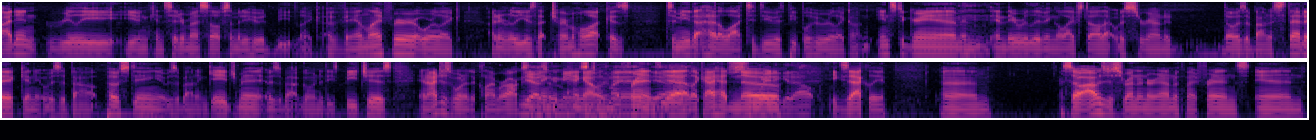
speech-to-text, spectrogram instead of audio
i didn't really even consider myself somebody who would be like a van lifer or like i didn't really use that term a whole lot because to me that had a lot to do with people who were like on instagram and, Mhm. and they were living a lifestyle that was surrounded that was about aesthetic and it was about posting it was about engagement it was about going to these beaches and i just wanted to climb rocks Yeah, and hang, hang out with my end, friends yeah. yeah like i had Just a way no to get out. Exactly. Um, so I was just running around with my friends, and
